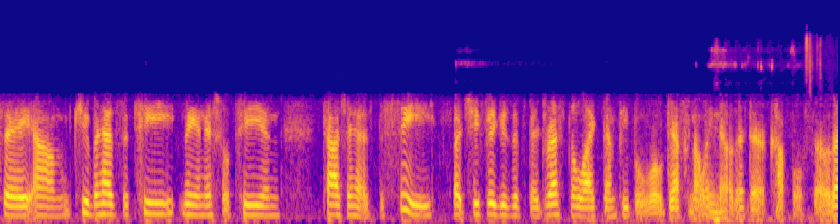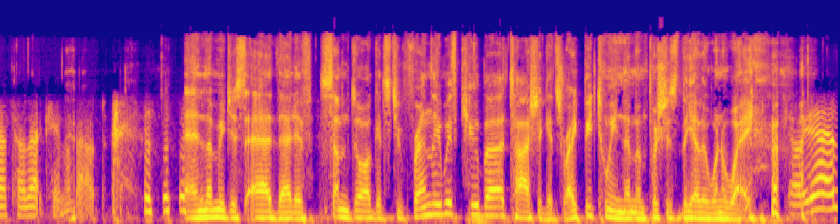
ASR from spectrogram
say um, Cuba has the T, the initial T, and Tasha has the C. But she figures if they're dressed alike, then people will definitely know that they're a couple. So that's how that came about. And let me just add that if some dog gets too friendly with Cuba, Tasha gets right between them and pushes the other one away. Oh yes,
